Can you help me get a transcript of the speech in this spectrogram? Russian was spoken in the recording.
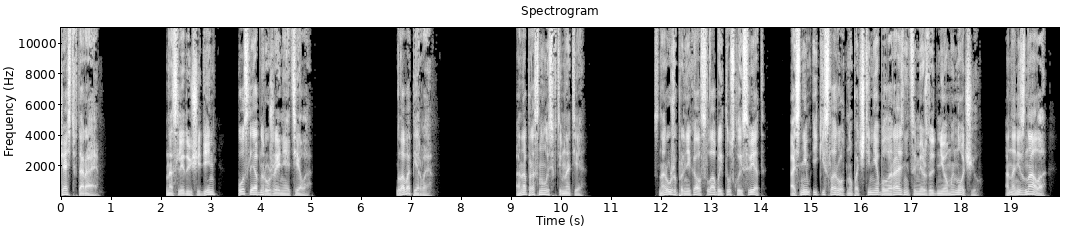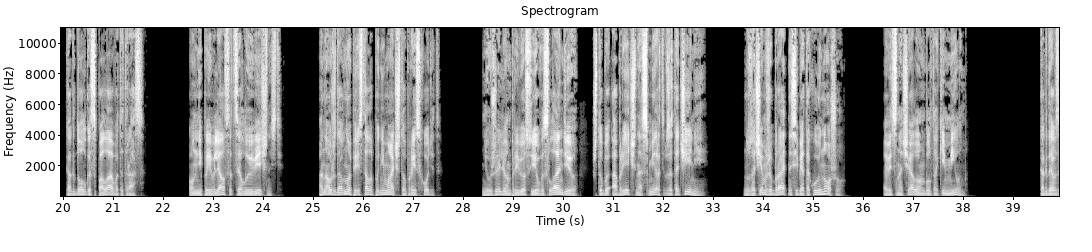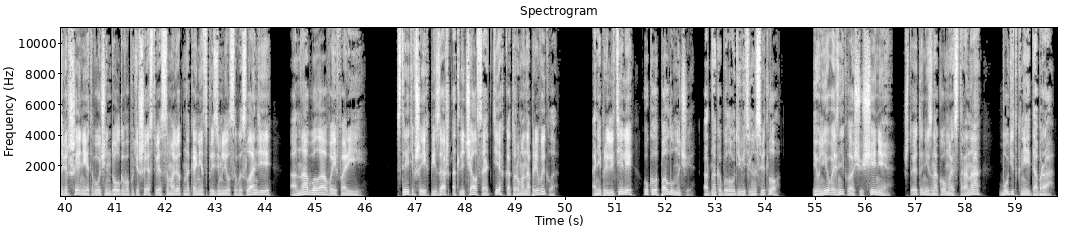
Часть вторая. На следующий день после обнаружения тела. Глава первая. Она проснулась в темноте. Снаружи проникал слабый тусклый свет, а с ним и кислород, но почти не было разницы между днем и ночью. Она не знала, как долго спала в этот раз. Он не появлялся целую вечность. Она уже давно перестала понимать, что происходит. Неужели он привез ее в Исландию, чтобы обречь на смерть в заточении? Но зачем же брать на себя такую ношу? А ведь сначала он был таким милым. Когда в завершении этого очень долгого путешествия самолет наконец приземлился в Исландии, она была в эйфории. Встретивший их пейзаж отличался от тех, к которым она привыкла. Они прилетели около полуночи, однако было удивительно светло. И у нее возникло ощущение, что эта незнакомая страна будет к ней добра.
